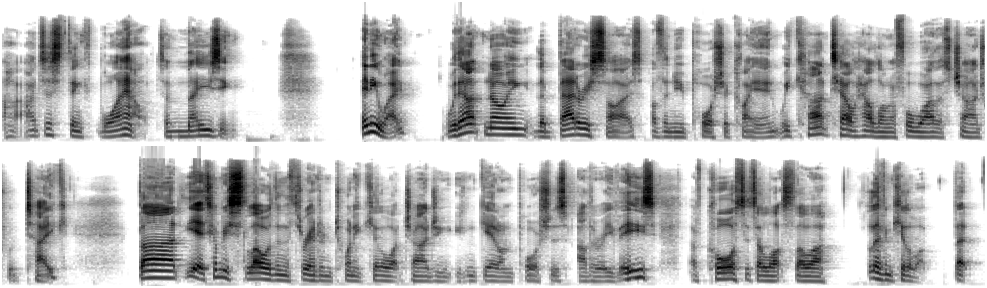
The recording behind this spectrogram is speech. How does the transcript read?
I just think, wow, it's amazing. Anyway, Without knowing the battery size of the new Porsche Cayenne, we can't tell how long a full wireless charge would take. But yeah, it's going to be slower than the 320 kilowatt charging you can get on Porsche's other EVs. Of course, it's a lot slower, 11 kilowatt. But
